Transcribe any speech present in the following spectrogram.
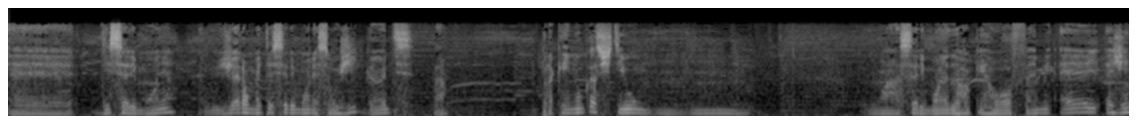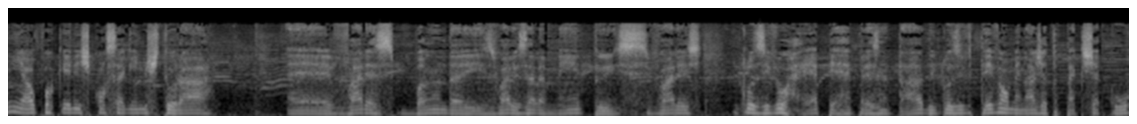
é, de cerimônia. Geralmente as cerimônias são gigantes, tá? Para quem nunca assistiu um- um- um uma cerimônia do Rock and Roll of Fame é, é genial porque eles conseguem misturar é, várias bandas, vários elementos, várias, inclusive o rap é representado, inclusive teve uma homenagem a Tupac Shakur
